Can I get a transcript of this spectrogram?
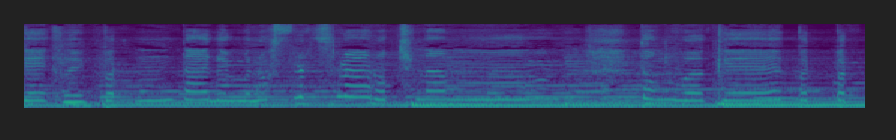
គាល់គេខ្លីពិតតែដូចមនុស្សស្និទ្ធស្នាលរាប់ឆ្នាំទុំមើលគេពិតពិត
